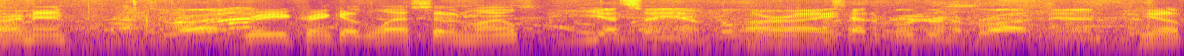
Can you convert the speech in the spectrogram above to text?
man. Alright. Ready to crank out the last seven miles? Yes, I am. All right. Just had a burger and a brat, man. Yep.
